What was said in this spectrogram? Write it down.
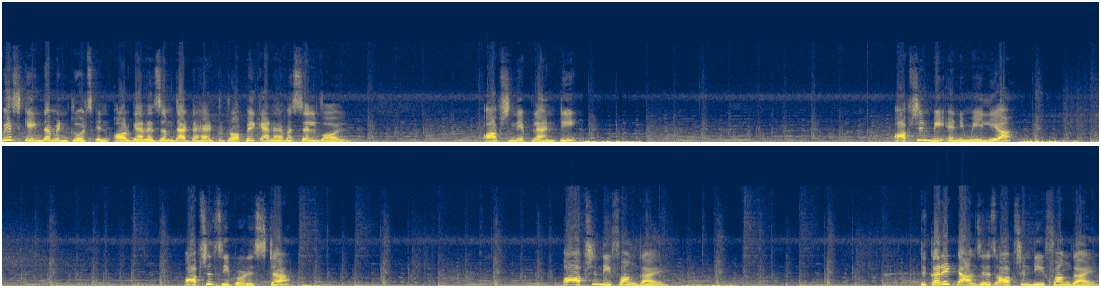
Which kingdom includes an organism that are heterotrophic and have a cell wall? Option A Plantae. Option B Animalia. Option C Protista. Option D Fungi. The correct answer is option D fungi.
